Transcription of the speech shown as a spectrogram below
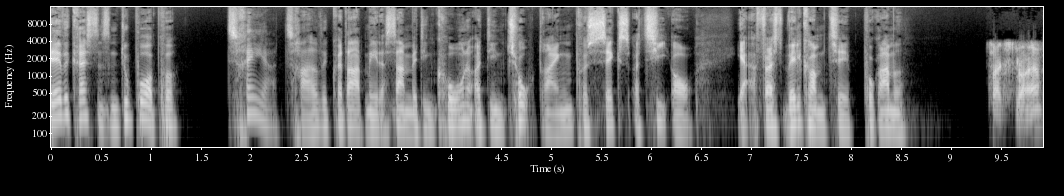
David Christensen, du bor på 33 kvadratmeter sammen med din kone og dine to drenge på 6 og 10 år. Ja, først velkommen til programmet. Tak skal du have.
